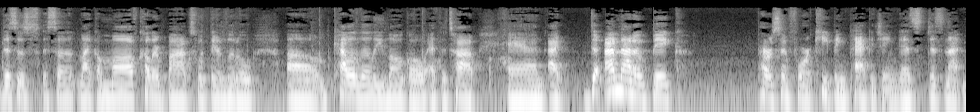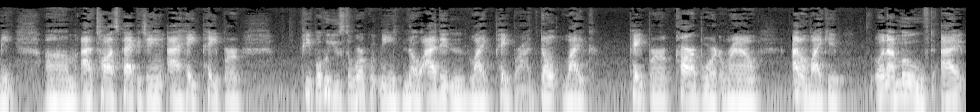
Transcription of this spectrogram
this is it's a like a mauve colored box with their little um, Calla Lily logo at the top. And I, I'm not a big person for keeping packaging. That's just not me. Um, I toss packaging. I hate paper. People who used to work with me know I didn't like paper. I don't like paper, cardboard around. I don't like it. When I moved, I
